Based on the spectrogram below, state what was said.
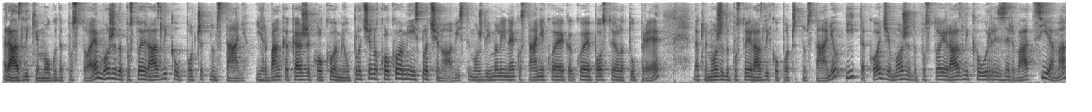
razlike mogu da postoje. Može da postoje razlika u početnom stanju, jer banka kaže koliko vam je uplaćeno, koliko vam je isplaćeno, a vi ste možda imali neko stanje koje, koje je postojalo tu pre. Dakle, može da postoji razlika u početnom stanju i takođe može da postoji razlika u rezervacijama.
